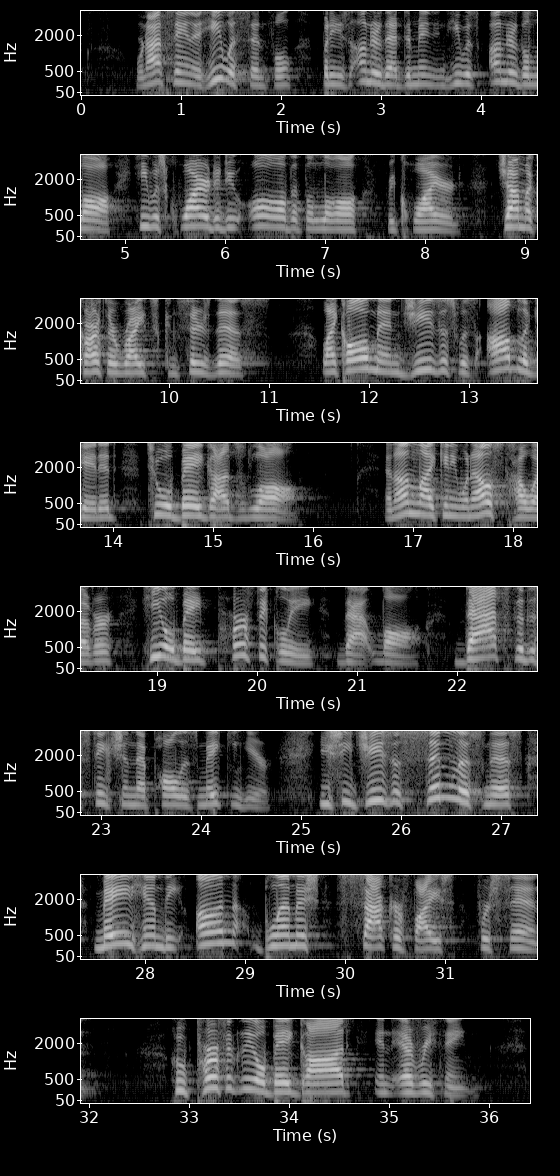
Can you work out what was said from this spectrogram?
We're not saying that he was sinful, but he's under that dominion. He was under the law. He was required to do all that the law required. John MacArthur writes, considers this like all men, Jesus was obligated to obey God's law. And unlike anyone else, however, he obeyed perfectly that law. That's the distinction that Paul is making here. You see, Jesus' sinlessness made him the unblemished sacrifice for sin, who perfectly obeyed God in everything.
